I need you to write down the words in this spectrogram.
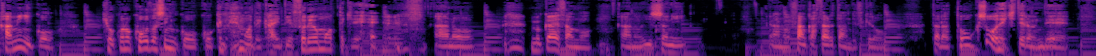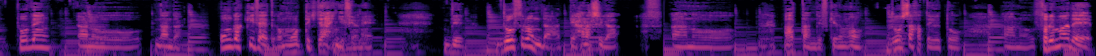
紙にこう、曲のコード進行をこうメモで書いて、それを持ってきて あの、向井さんも、あの、一緒に、あの、参加されたんですけど、ただトークショーで来てるんで、当然、あの、なんだ、音楽機材とか持ってきてないんですよね。で、どうするんだって話が、あの、あったんですけども、どうしたかというと、あの、それまで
